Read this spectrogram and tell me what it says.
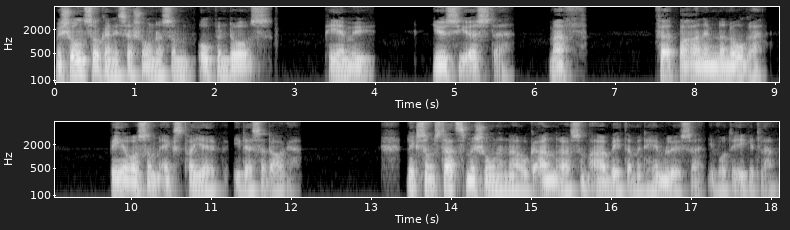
Missionsorganisationer som Open Doors, PMU, Ljus i Öster, MAF, för att bara nämna några, ber oss om extra hjälp i dessa dagar. Liksom stadsmissionerna och andra som arbetar med hemlösa i vårt eget land.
